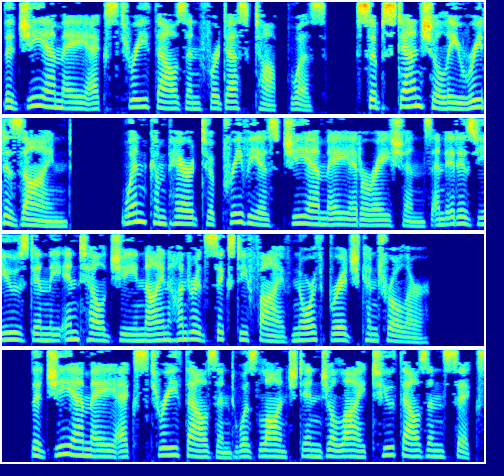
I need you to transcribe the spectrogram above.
The GMA X3000 for desktop was substantially redesigned when compared to previous GMA iterations and it is used in the Intel G965 Northbridge controller. The GMA X3000 was launched in July 2006.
